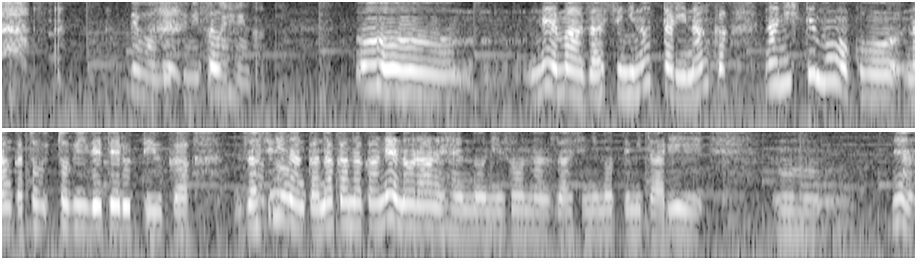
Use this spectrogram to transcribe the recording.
でも別に止めへんかった。う。ん。ねまあ雑誌に載ったりなんか何してもこうなんか飛び出てるっていうか雑誌になんかなかなかね載られへんのにそんな雑誌に載ってみたり。うん。ね。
